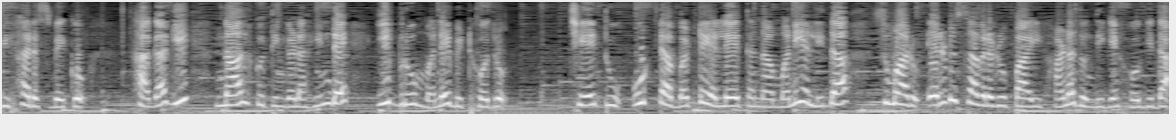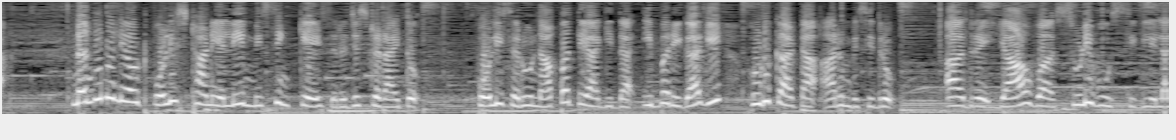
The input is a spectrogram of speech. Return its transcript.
ವಿಹರಿಸಬೇಕು. ಹಾಗಾಗಿ ನಾಲ್ಕು ತಿಂಗಳ ಹಿಂದೆ ಇಬ್ರು ಮನೆ ಬಿಟ್ಟು ಹೋದ್ರು. ಚೇತು ಉಟ್ಟ ಬಟ್ಟೆಯಲ್ಲೇ ತನ್ನ ಮನೆಯಲ್ಲಿದ್ದ ಸುಮಾರು ಎರಡು ಸಾವಿರ ರೂಪಾಯಿ ಹಣದೊಂದಿಗೆ ಹೋಗಿದ್ದ. ನಂದಿನಿ ಲೇಔಟ್ ಪೊಲೀಸ್ ಠಾಣೆಯಲ್ಲಿ ಮಿಸ್ಸಿಂಗ್ ಕೇಸ್ ರಿಜಿಸ್ಟರ್ ಆಯಿತು. ಪೊಲೀಸರು ನಾಪತ್ತೆಯಾಗಿದ್ದ ಇಬ್ಬರಿಗಾಗಿ ಹುಡುಕಾಟ ಆರಂಭಿಸಿದ್ರು. ಆದ್ರೆ ಯಾವ ಸುಳಿವು ಸಿಗ್ಲಿಲ್ಲ.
